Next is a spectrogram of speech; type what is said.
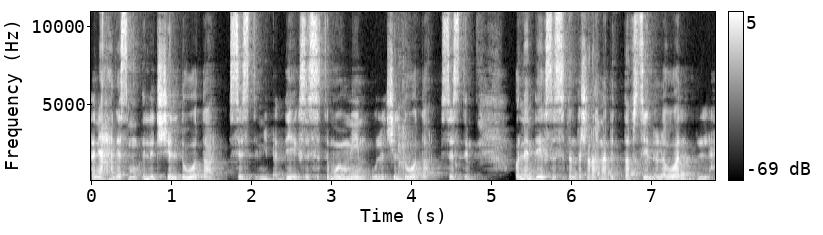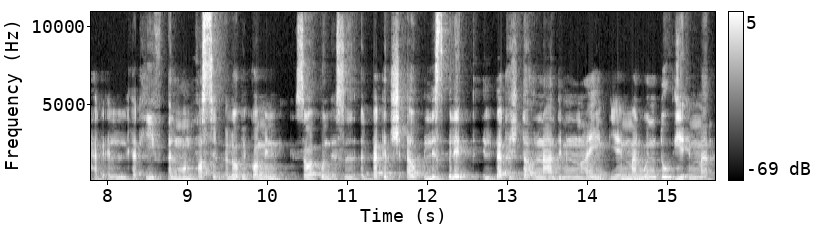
تاني حاجة اسمه ال chilled water system، يبقى ال DX system ومين؟ وال chilled water system. قلنا ال DX system ده شرحناه بالتفصيل اللي هو التكييف المنفصل اللي هو بيكون من سواء كانت ال package أو ال split، ال package ده قلنا عندي منه نوعين يا إما ال window يا إما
